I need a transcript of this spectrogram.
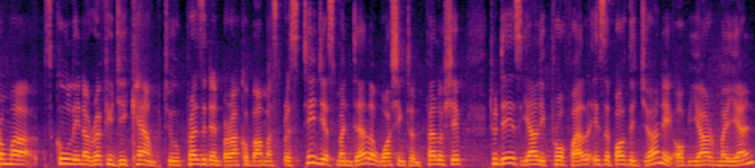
From a school in a refugee camp to President Barack Obama's prestigious Mandela Washington Fellowship, today's Yali profile is about the journey of Yar Mayen,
